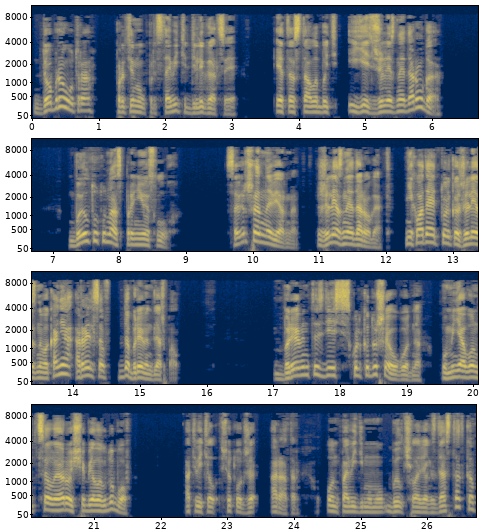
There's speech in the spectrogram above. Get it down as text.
«Доброе утро!» — протянул представитель делегации, это, стало быть, и есть железная дорога? Был тут у нас про нее слух. Совершенно верно. Железная дорога. Не хватает только железного коня, рельсов да бревен для шпал. Бревен-то здесь сколько душе угодно. У меня вон целая роща белых дубов, — ответил все тот же оратор. Он, по-видимому, был человек с достатком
